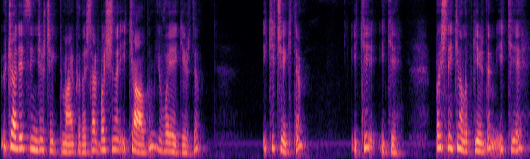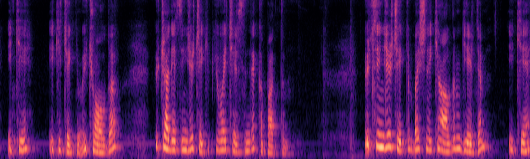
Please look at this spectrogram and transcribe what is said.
3 adet zincir çektim arkadaşlar. Başına 2 aldım. Yuvaya girdim. 2 çektim. 2 2 Başına 2 alıp girdim. 2, 2, 2 çektim. 3 oldu. 3 adet zincir çekip yuva içerisinde kapattım. 3 zincir çektim. Başına 2 aldım. Girdim. 2,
